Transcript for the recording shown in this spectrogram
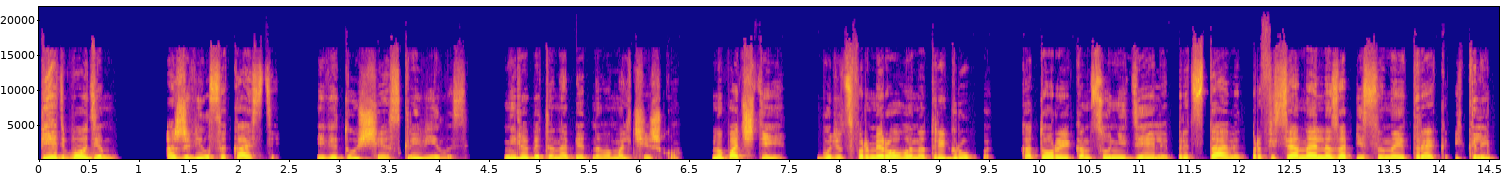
«Петь будем!» – оживился Касти, и ведущая скривилась. Не любит она бедного мальчишку. Ну, почти. Будет сформировано три группы, которые к концу недели представят профессионально записанный трек и клип,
